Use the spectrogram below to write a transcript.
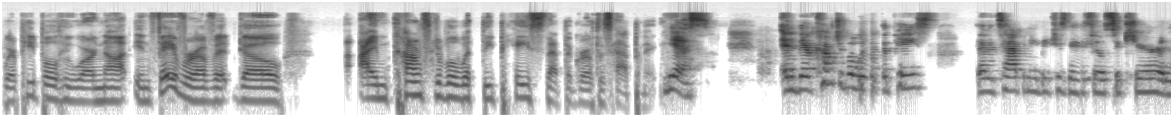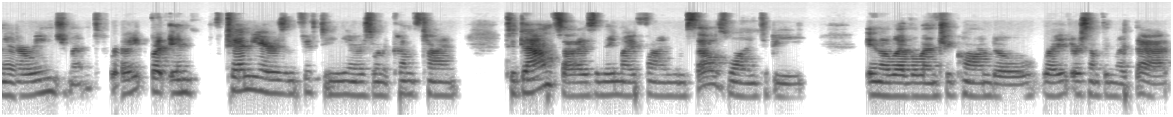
where people who are not in favor of it go, I'm comfortable with the pace that the growth is happening. Yes. And they're comfortable with the pace that it's happening because they feel secure in their arrangement, right? But in 10 years and 15 years, when it comes time to downsize, and they might find themselves wanting to be in a level entry condo, right? Or something like that,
